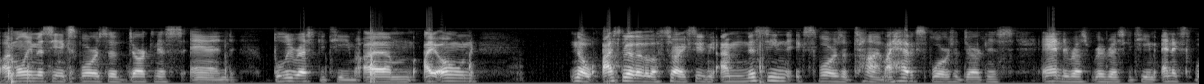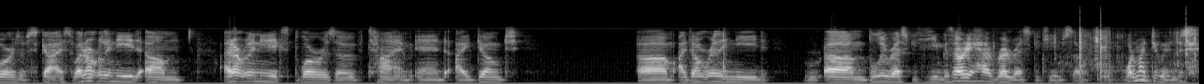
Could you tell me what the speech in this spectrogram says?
I'm only missing Explorers of Darkness and Blue Rescue Team. Um, I own... No, I sorry, excuse me. I'm missing Explorers of Time. I have Explorers of Darkness and the Red Rescue Team and Explorers of Sky. So I don't really need um I don't really need Explorers of Time and I don't um I don't really need um Blue Rescue Team because I already have Red Rescue Team. So what am I doing? Just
